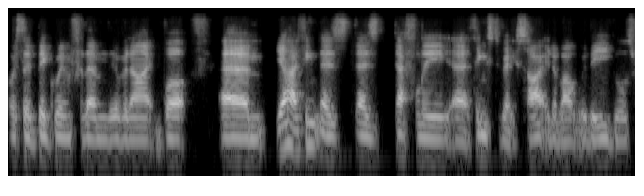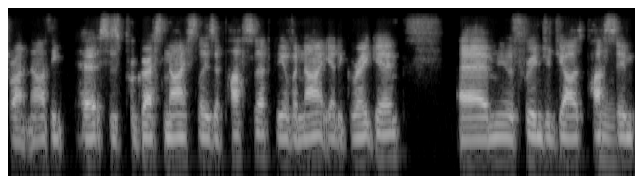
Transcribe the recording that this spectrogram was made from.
obviously a big win for them the other night. But um, yeah, I think there's there's definitely uh, things to be excited about with the Eagles right now. I think Hurts has progressed nicely as a passer. The other night he had a great game. Um, you know, 300 yards passing.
